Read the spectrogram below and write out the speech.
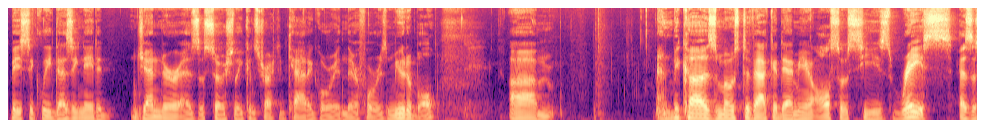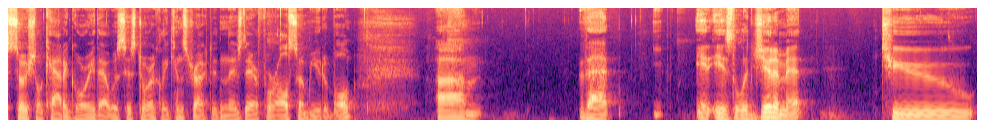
basically designated gender as a socially constructed category and therefore is mutable. Um, and because most of academia also sees race as a social category that was historically constructed and is therefore also mutable, um, that it is legitimate to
